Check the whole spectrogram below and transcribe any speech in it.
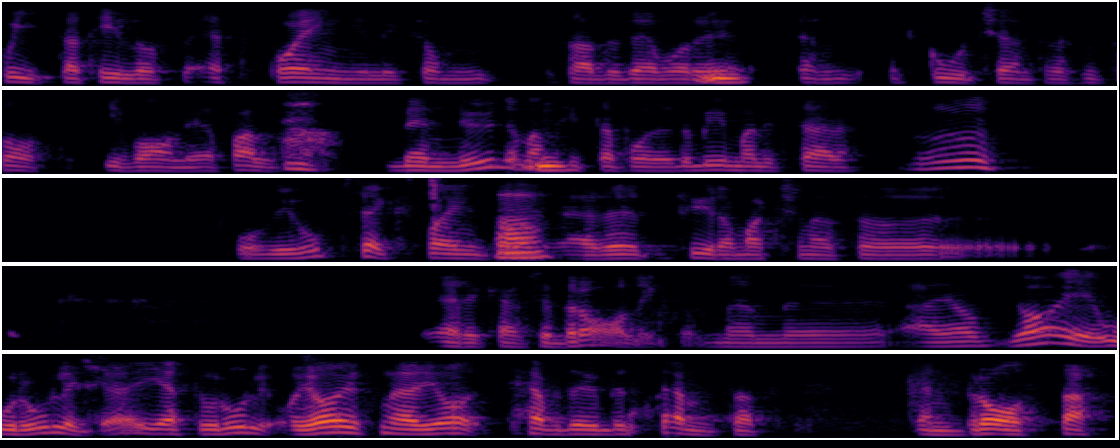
skita till oss ett poäng liksom, så hade det varit mm. en, ett godkänt resultat i vanliga fall. Men nu när man mm. tittar på det, då blir man lite så här. Mm, får vi ihop sex poäng på ja. de fyra matcherna så är det kanske bra liksom. Men äh, jag, jag, är orolig, jag är jätteorolig. Och jag är sån här, jag hävdar ju bestämt att en bra start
